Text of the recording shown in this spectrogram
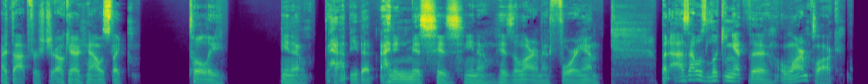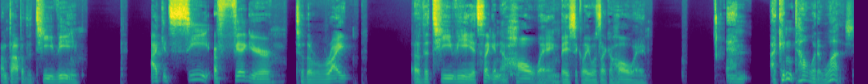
I thought for sure, okay, I was like totally, you know, happy that I didn't miss his, you know, his alarm at 4 a.m. But as I was looking at the alarm clock on top of the TV, I could see a figure to the right of the TV. It's like in a hallway, basically. It was like a hallway. And I couldn't tell what it was.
